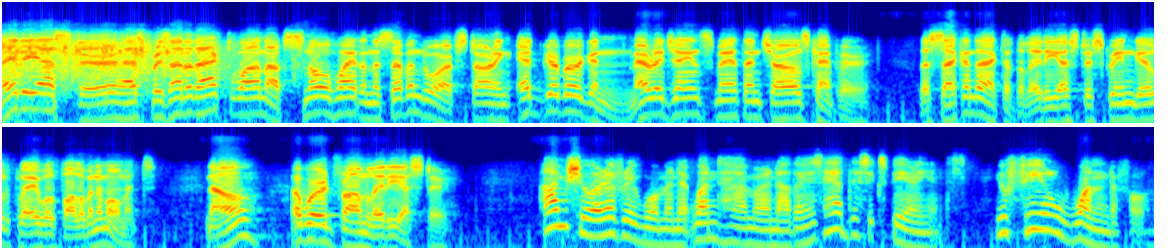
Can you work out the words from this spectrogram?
Lady Esther has presented Act One of Snow White and the Seven Dwarfs, starring Edgar Bergen, Mary Jane Smith, and Charles Kemper. The second act of the Lady Esther Screen Guild play will follow in a moment. Now, a word from Lady Esther. I'm sure every woman at one time or another has had this experience. You feel wonderful.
